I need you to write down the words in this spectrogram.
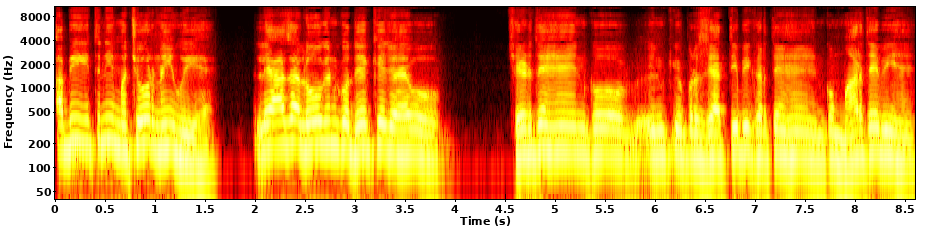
ابھی اتنی مچور نہیں ہوئی ہے۔ لہٰذا لوگ ان کو دیکھ کے جو ہے وہ چھیڑتے ہیں، ان کو، ان کے اوپر زیادتی بھی کرتے ہیں، ان کو مارتے بھی ہیں۔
